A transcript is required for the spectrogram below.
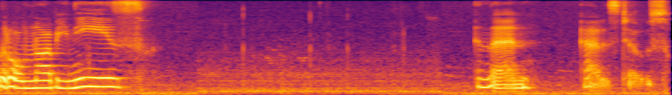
little knobby knees. And then add his toes.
